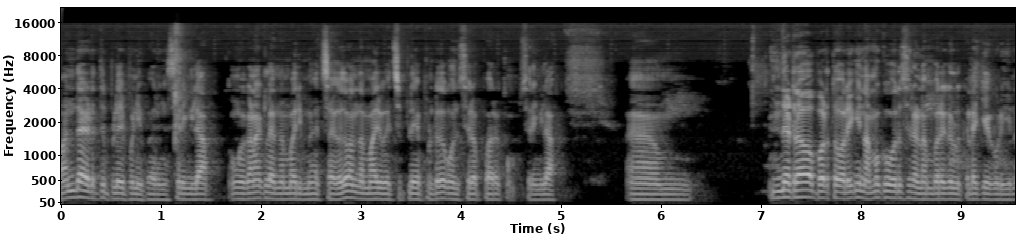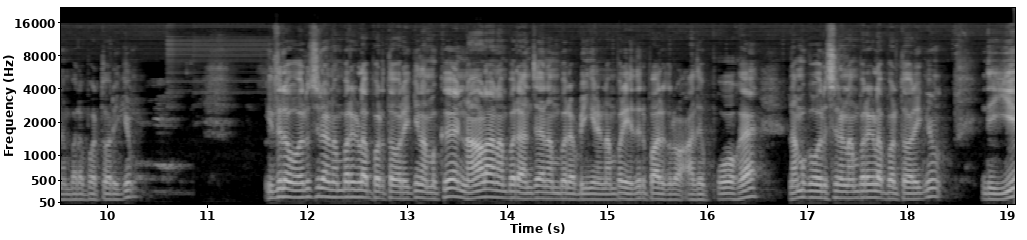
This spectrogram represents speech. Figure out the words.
வந்தால் எடுத்து ப்ளே பண்ணி பாருங்கள் சரிங்களா? உங்கள் கணக்கில் எந்த மாதிரி மேட்ச் ஆகுதோ அந்த மாதிரி வச்சு ப்ளே பண்ணுறது கொஞ்சம் சிறப்பாக இருக்கும். சரிங்களா? இந்த ட்ராவை பொறுத்த வரைக்கும் நமக்கு ஒரு சில நம்பர்கள் கிடைக்கக்கூடிய நம்பரை பொறுத்த வரைக்கும் இதில் ஒரு சில நம்பர்களை பொறுத்த வரைக்கும் நமக்கு நாலாம் நம்பர் அஞ்சாம் நம்பர் அப்படிங்கிற நம்பர் எதிர்பார்க்குறோம். அது போக நமக்கு ஒரு சில நம்பர்களை பொறுத்த வரைக்கும் இந்த ஏ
